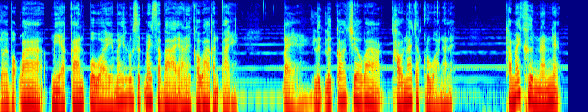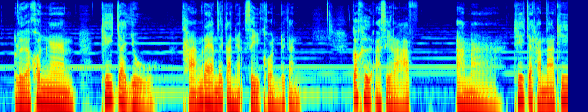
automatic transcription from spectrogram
โดยบอกว่ามีอาการป่วยไม่รู้สึกไม่สบายอะไรก็ว่ากันไป แต่ลึกๆก็เชื่อว่าเขาน่าจะกลัวนั่นแหละทำให้คืนนั้นเนี่ย เหลือคนงานที่จะอยู่ค้างแรมด้วยกันเนี่ยสี่คนด้วยกัน ก็คืออาซิราฟ อามาที่จะทำหน้าที่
